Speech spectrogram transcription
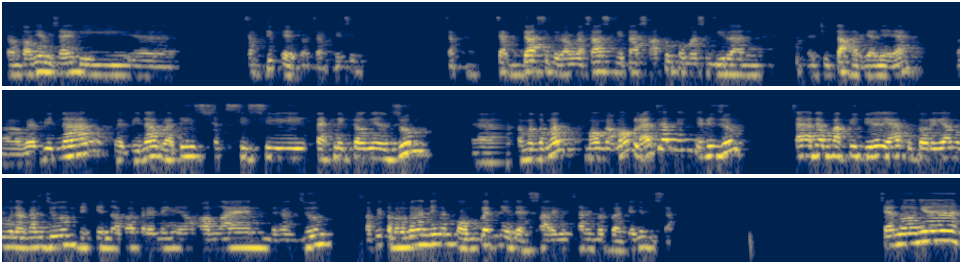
Contohnya misalnya di uh, cerdik ya, cerdik sih. Cerdas itu kalau nggak salah sekitar 1,9 juta harganya ya. Eh, webinar, webinar berarti sisi teknikalnya Zoom. Ya, teman-teman mau nggak mau belajar nih jadi Zoom. Saya ada empat video ya tutorial menggunakan Zoom, bikin apa training online dengan Zoom. Tapi teman-teman ini kan komplit nih deh, saling saling berbagi aja bisa. Channelnya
